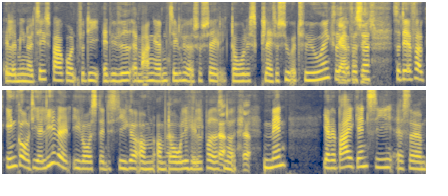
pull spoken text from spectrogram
eller minoritetsbaggrund, fordi at vi ved, at mange af dem tilhører socialt dårligt klasse 27. Ikke? Så, Ja, derfor, så, så derfor indgår de alligevel i vores statistikker om, om ja. dårlig helbred og sådan Ja, noget. ja. Men jeg vil bare igen sige, altså,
